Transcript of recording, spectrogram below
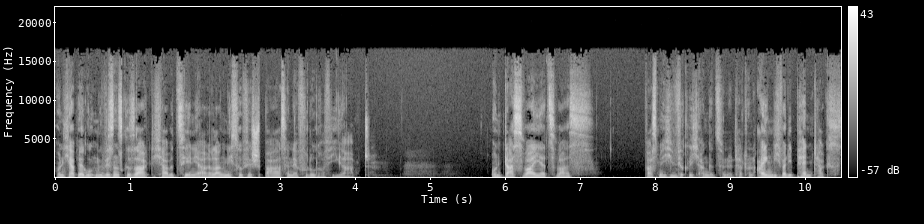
Und ich habe ja guten Gewissens gesagt, ich habe zehn Jahre lang nicht so viel Spaß an der Fotografie gehabt. Und das war jetzt was, was mich wirklich angezündet hat. Und eigentlich war die Pentax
